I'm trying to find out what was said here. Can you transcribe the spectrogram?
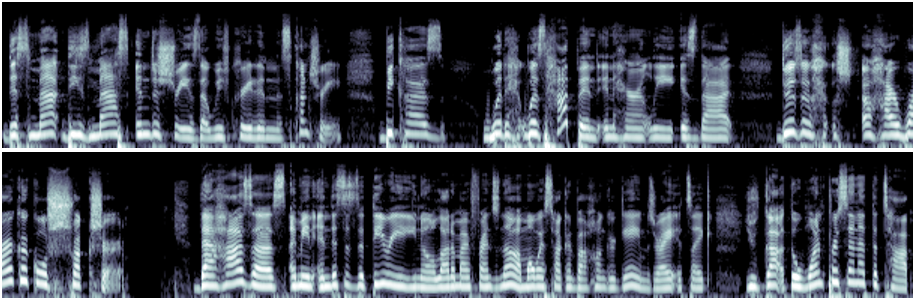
this ma- these mass industries that we've created in this country? Because what was happened inherently is that there's a, a hierarchical structure that has us i mean and this is the theory you know a lot of my friends know i'm always talking about hunger games right it's like you've got the 1% at the top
